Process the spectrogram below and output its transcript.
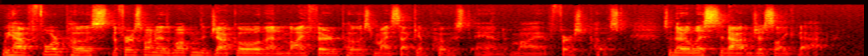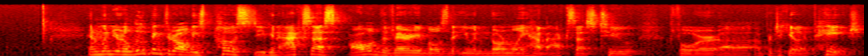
we have four posts. The first one is welcome to Jekyll, then my third post, my second post, and my first post. So they're listed out just like that. And when you're looping through all these posts, you can access all of the variables that you would normally have access to for uh, a particular page.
